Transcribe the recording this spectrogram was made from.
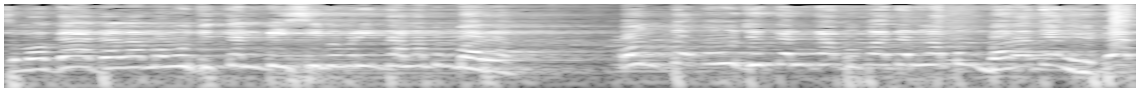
Semoga dalam mewujudkan visi pemerintah Lampung Barat untuk mewujudkan Kabupaten Lampung Barat yang hebat.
